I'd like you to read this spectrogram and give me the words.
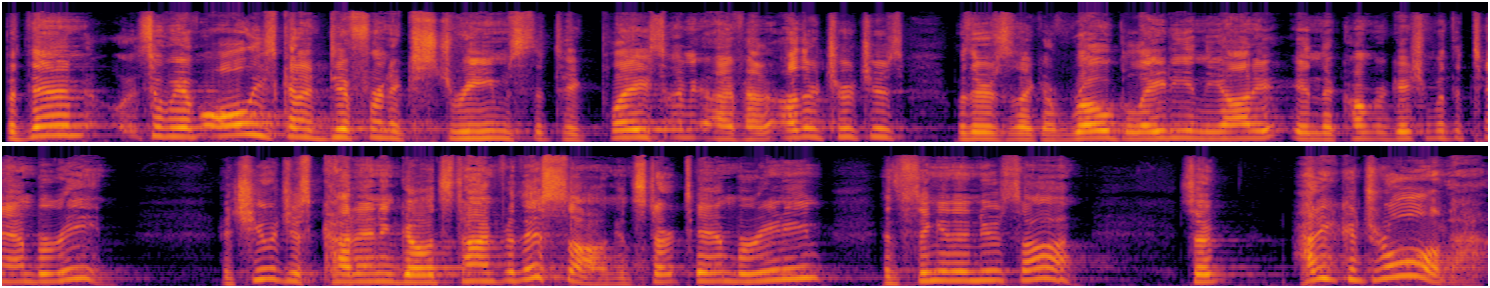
But then, so we have all these kind of different extremes that take place. I mean, I've had other churches where there's like a rogue lady in the audience, in the congregation with a tambourine. And she would just cut in and go, it's time for this song, and start tambourining and singing a new song. So, how do you control all that?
